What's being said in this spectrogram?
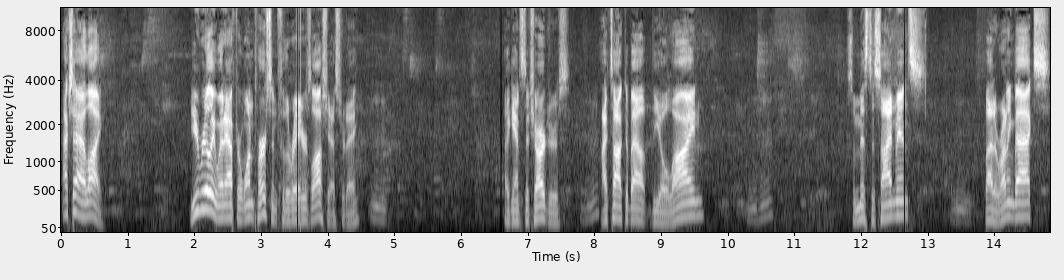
Actually, I lie. You really went after one person for the Raiders' loss yesterday against the Chargers. Mm-hmm. I talked about the O line, mm-hmm. some missed assignments mm. by the running backs,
